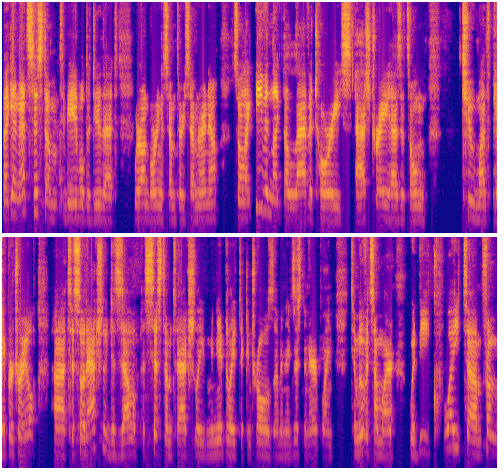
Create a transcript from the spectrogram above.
But again, that system to be able to do that, we're onboarding a 737 right now. So like even like the lavatory ashtray has its own two month paper trail uh, to so to actually develop a system to actually manipulate the controls of an existing airplane to move it somewhere would be quite um, from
